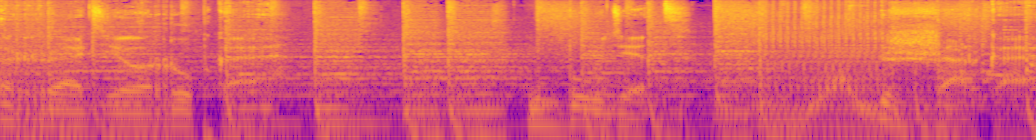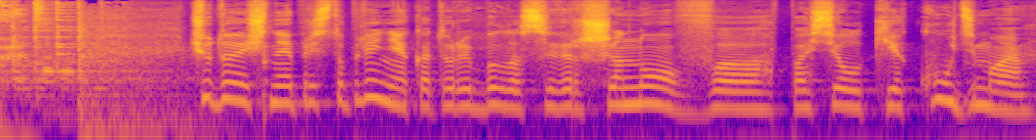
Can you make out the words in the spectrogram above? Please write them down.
Радиорубка. Будет жарко. Чудовищное преступление, которое было совершено в поселке Кудьма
